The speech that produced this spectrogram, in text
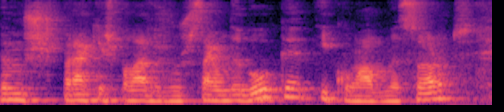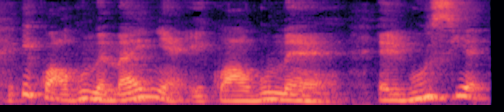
Vamos esperar que as palavras nos saiam da boca e com alguma sorte e com alguma manha e com alguma argúcia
